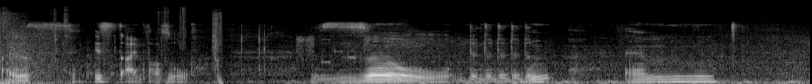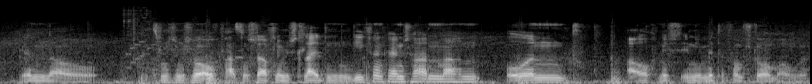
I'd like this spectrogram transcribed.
Weil es ist einfach so. So. Dun, dun, dun, ähm, genau. Jetzt muss ich mich nur aufpassen. Ich darf nämlich kleinen Gegnern keinen Schaden machen und auch nicht in die Mitte vom Sturmauge.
